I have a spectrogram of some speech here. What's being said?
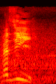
Vas-y.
